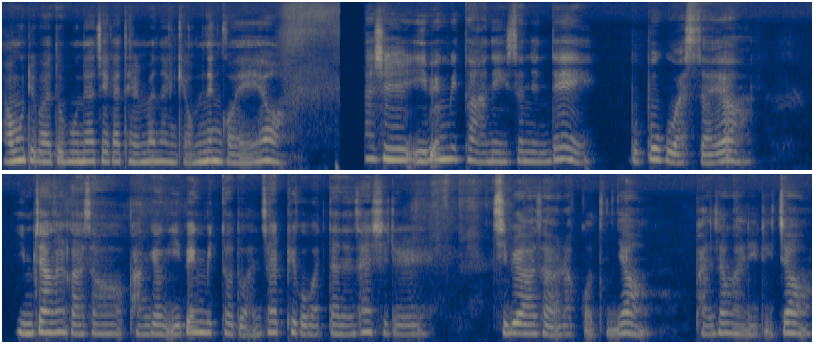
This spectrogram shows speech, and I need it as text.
아무리 봐도 문화재가 될 만한 게 없는 거예요. 사실 200m 안에 있었는데 못 보고 왔어요. 임장을 가서 반경 200m도 안 살피고 왔다는 사실을 집에 와서 알았거든요. 반성할 일이죠.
